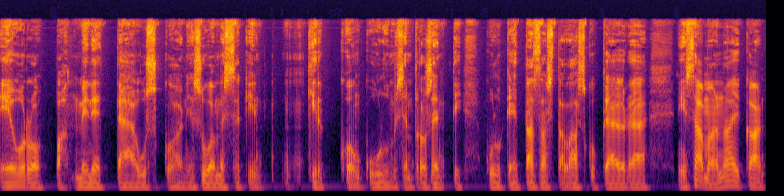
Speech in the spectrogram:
Eurooppa menettää uskoaan ja Suomessakin kirkkoon kuulumisen prosentti kulkee tasasta laskukäyrää, niin samaan aikaan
